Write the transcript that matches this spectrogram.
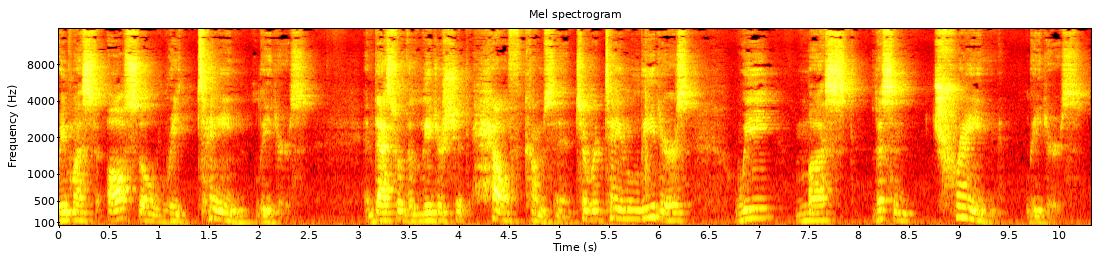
we must also retain leaders. And that's where the leadership health comes in. To retain leaders, we must, listen, train leaders.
